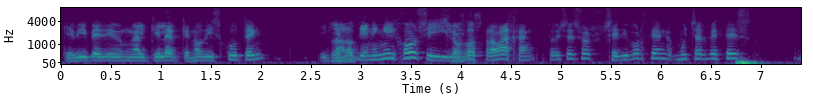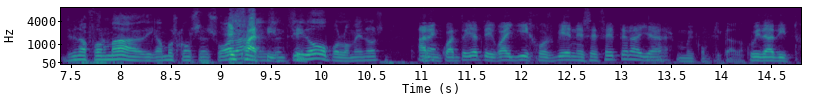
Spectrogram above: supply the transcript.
que vive de un alquiler que no discuten y Claro. que no tienen hijos y Sí. los dos trabajan, entonces esos se divorcian muchas veces. de una forma, digamos, consensuada. Es fácil, en sentido, sí. o por lo menos... Ahora, en cuanto ya te digo, hay hijos, bienes, etcétera, ya Es muy complicado. cuidadito.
